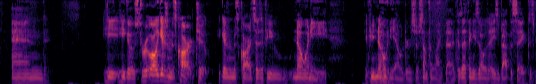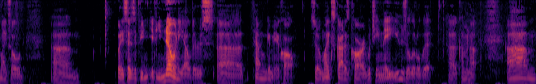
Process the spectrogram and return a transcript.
and he he goes through. Well, he gives him his card too. He gives him his card. Says if you know any. If you know any elders or something like that, because I think he's always he's about to say because Mike's old, um, but he says if you if you know any elders, uh, have them give me a call. So Mike's got his card, which he may use a little bit uh, coming up. Um,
